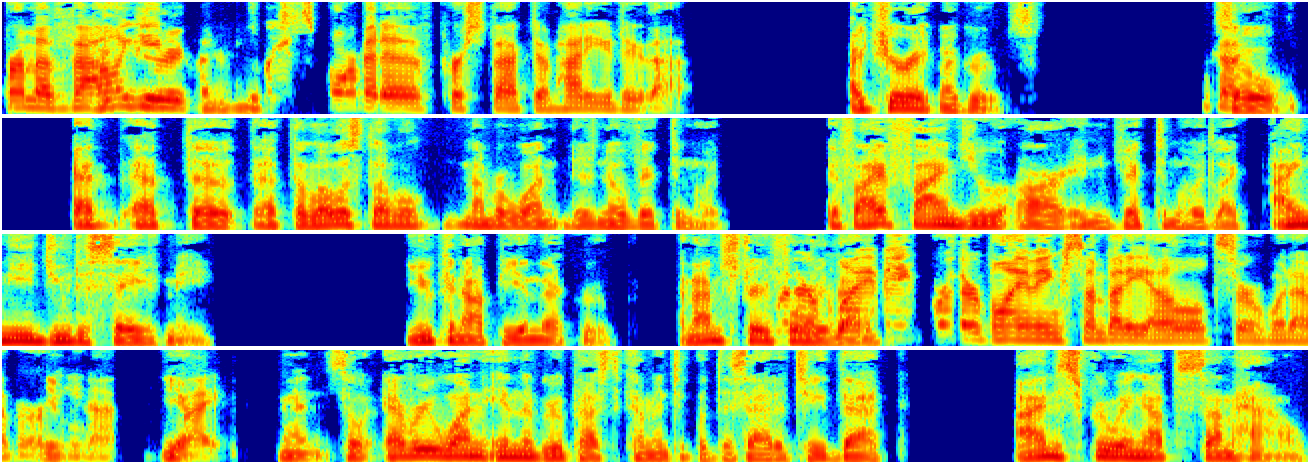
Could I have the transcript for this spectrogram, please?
from a value transformative perspective, how do you do that? I curate my groups. Okay. So at, at the, at the lowest level, number one, there's no victimhood. If I find you are in victimhood, like I need you to save me, you cannot be in that group. And I'm Or they're straightforward. that. blaming, or they're blaming somebody else or whatever, Yeah. you know? Yeah. Right. And so everyone in the group has to come into with this attitude that I'm screwing up somehow.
